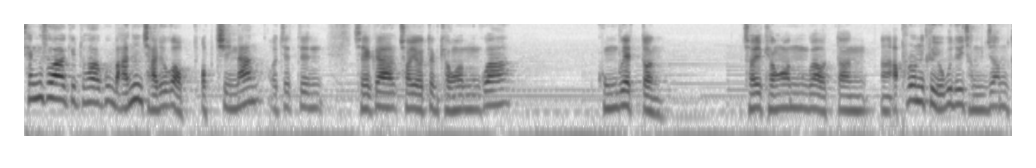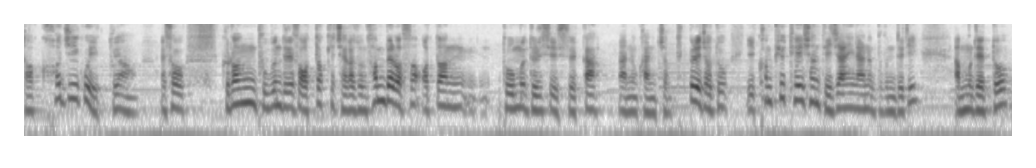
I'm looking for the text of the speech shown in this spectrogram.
생소하기도 하고 많은 자료가 없, 없지만 어쨌든 제가 저희 어떤 경험과 공부했던 저희 경험과 어떤 어, 앞으로는 그 요구들이 점점 더 커지고 있고요. 그래서 그런 부분들에서 어떻게 제가 좀 선배로서 어떤 도움을 드릴 수 있을까라는 관점 특별히 저도 이 computation design이라는 부분들이 아무래도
